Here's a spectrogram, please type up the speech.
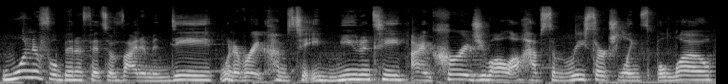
wonderful benefits of vitamin D whenever it comes to immunity. I encourage you all, I'll have some research links below.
